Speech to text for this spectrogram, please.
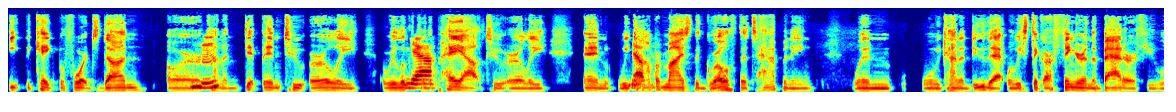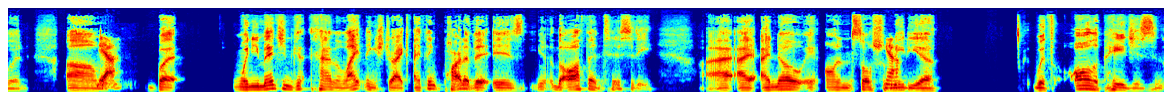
eat the cake before it's done, or mm-hmm. kind of dip in too early, or we look yeah. for the payout too early, and we yep. compromise the growth that's happening when when we kind of do that. When we stick our finger in the batter, if you would. Um, yeah. But when you mentioned kind of the lightning strike, I think part of it is you know, the authenticity. I, I, I know on social yeah. media with all the pages and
